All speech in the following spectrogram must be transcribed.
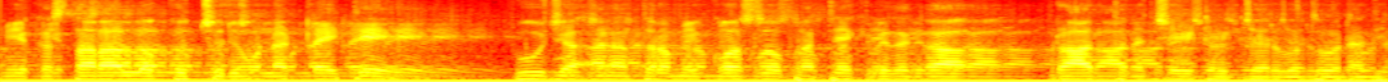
మీ యొక్క స్థలాల్లో కూర్చుని ఉన్నట్లయితే పూజ అనంతరం మీకోసం ప్రత్యేక విధంగా ప్రార్థన చేయటం జరుగుతున్నది.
